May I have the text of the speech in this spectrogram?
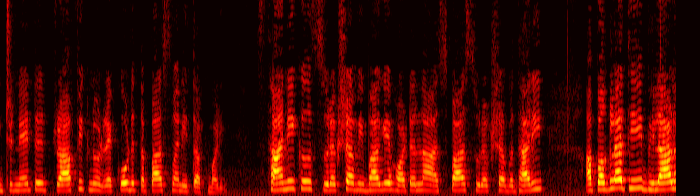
ઇન્ટરનેટ ટ્રાફિકનો રેકોર્ડ તપાસવાની તક મળી. સ્થાનિક સુરક્ષા વિભાગે હોટલના આસપાસ સુરક્ષા વધારી, આ પગલાથી ભિલાડ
